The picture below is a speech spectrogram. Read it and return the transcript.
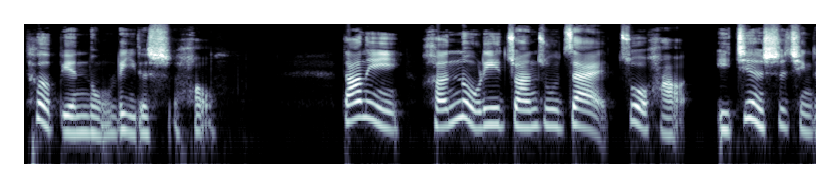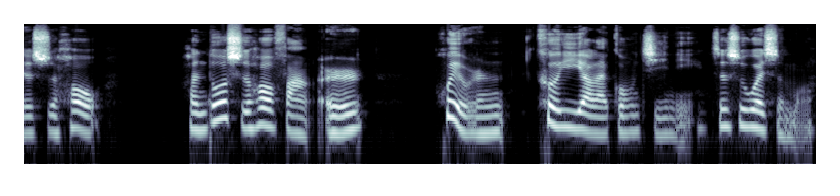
特别努力的时候，当你很努力专注在做好一件事情的时候，很多时候反而会有人刻意要来攻击你。这是为什么？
